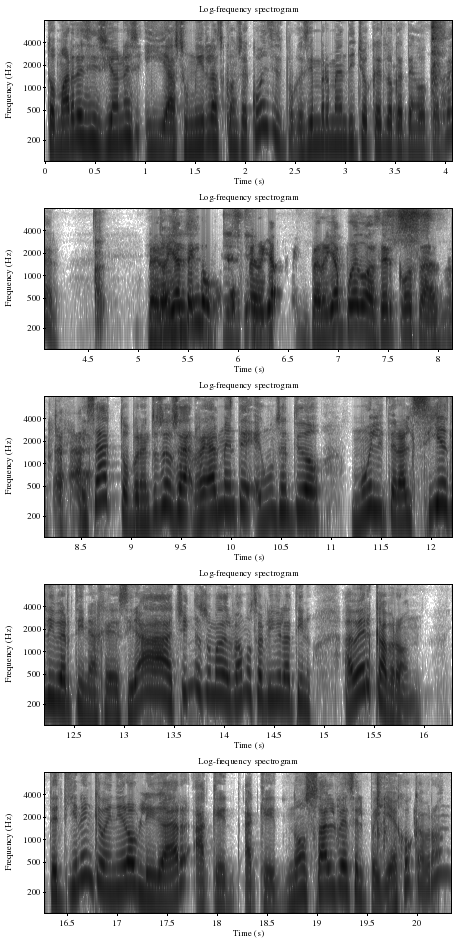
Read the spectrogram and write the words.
tomar decisiones y asumir las consecuencias, porque siempre me han dicho qué es lo que tengo que hacer. Pero ya tengo, pero ya, pero ya puedo hacer cosas. Exacto, pero entonces, o sea, realmente en un sentido muy literal, sí es libertinaje decir, ah, chinga su madre, vamos al Vive Latino. A ver, cabrón, ¿te tienen que venir a obligar a que, a que no salves el pellejo, cabrón?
